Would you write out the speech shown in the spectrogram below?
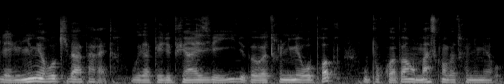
quel est le numéro qui va apparaître. Vous appelez depuis un SVI, de votre numéro propre, ou pourquoi pas en masquant votre numéro.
